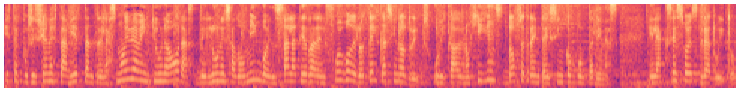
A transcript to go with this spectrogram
Esta exposición está abierta entre las 9 a 21 horas, de lunes a domingo en Sala Tierra del Fuego del Hotel Casino Dreams, ubicado en O'Higgins 1235 en Punta Arenas. El acceso es gratuito.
